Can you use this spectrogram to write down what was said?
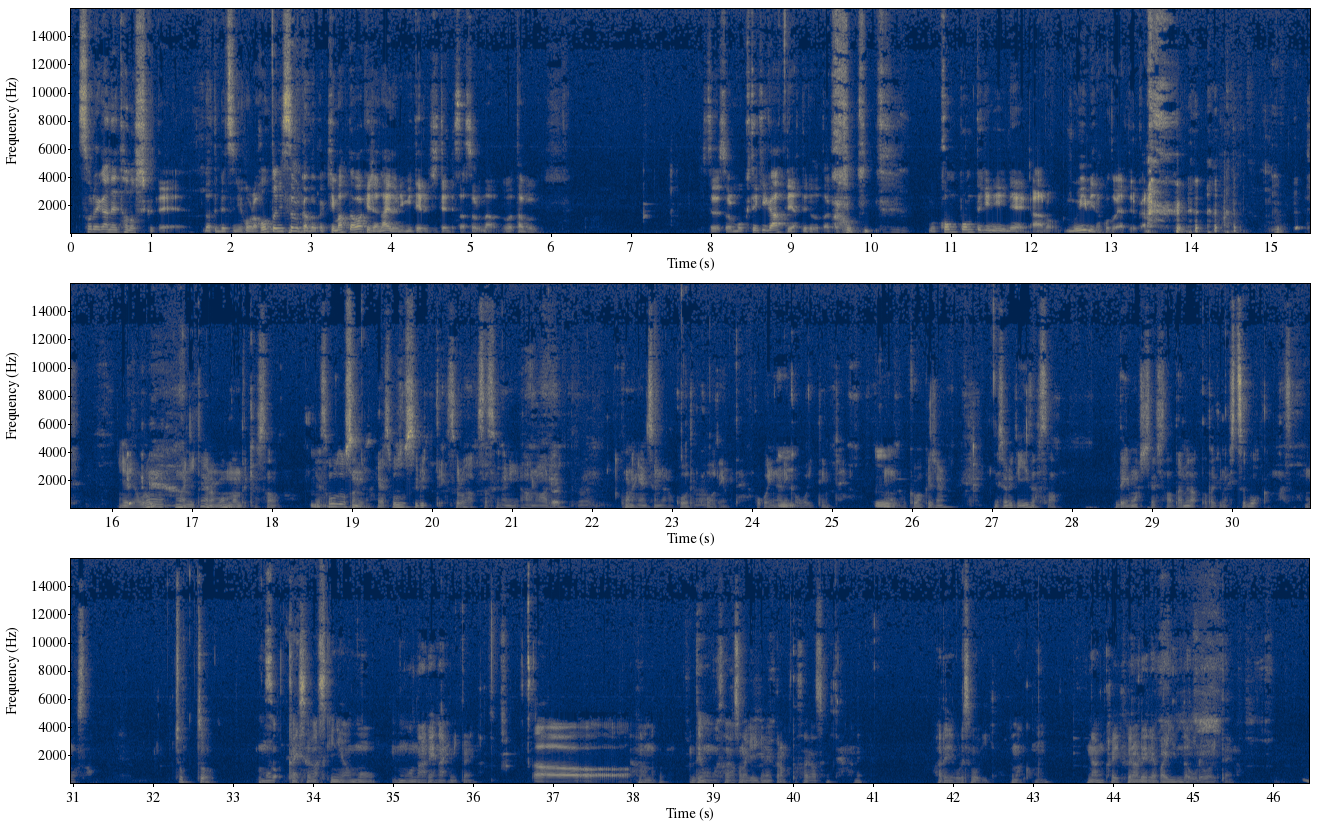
それがね、楽しくて。だって別にほら、本当に住むかどうか決まったわけじゃないのに見てる時点でさ、それな、多分、それそれ目的があってやってるのとは、こう、もう根本的にね、あの、無意味なことをやってるから。いやいや、俺も、まあ似たようなもんなんだけどさ、いや、想像すんじゃん。いや、想像するって、それはさすがに、あの、あれよ、この辺住んだらこうでこうでみたいな。ここに何か置いてみたいな。ううワクワクじゃん？で、それでいざさ、電話してさ、ダメだった時の失望感がさ、もうさ、ちょっと、もう一回探す気にはもう、もう慣れないみたいあな。あの、でも探さなきゃいけないからまた探すみたいなね。あれ、俺すごい、なんかもう、何回振られればいいんだ俺はみたいな。ー、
